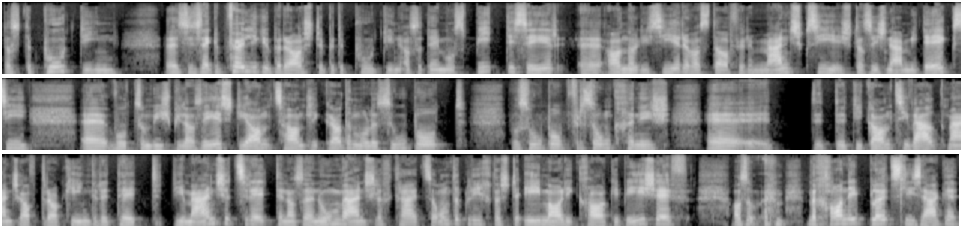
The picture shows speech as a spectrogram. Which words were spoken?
dass der Putin, äh, Sie sagen völlig überrascht über den Putin, also der muss bitte sehr äh, analysieren, was da für ein Mensch war. Das war nämlich der, gewesen, äh, wo zum Beispiel als erste Amtshandlung gerade mal ein U-Boot, das U-Boot versunken ist, äh, die, die ganze Weltgemeinschaft daran gehindert hat, die Menschen zu retten, also eine Unmenschlichkeit sondergleich. Das ist der ehemalige KGB-Chef. Also man kann nicht plötzlich sagen,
